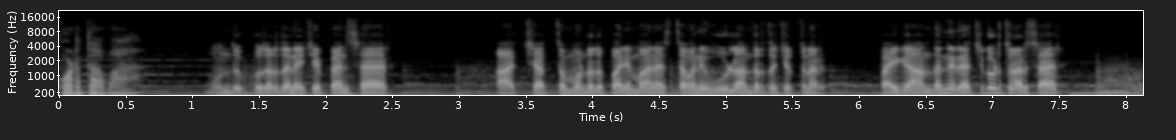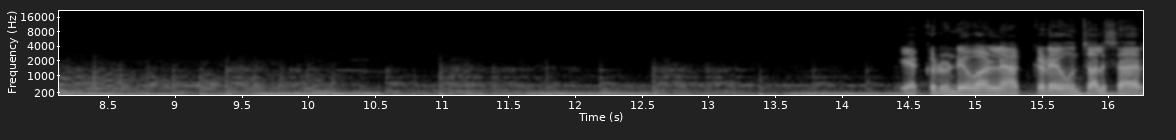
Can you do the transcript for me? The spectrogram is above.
కొడతావా? ముందు కుదరదనే చెప్పాను సార్. ఆ చెత్త ముండలు పని మానేస్తామని ఊళ్ళో అందరితో చెప్తున్నారు. పైగా అందరినీ రెచ్చగొడుతున్నారు సార్. ఎక్కడుండే వాళ్ళని అక్కడే ఉంచాలి సార్.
